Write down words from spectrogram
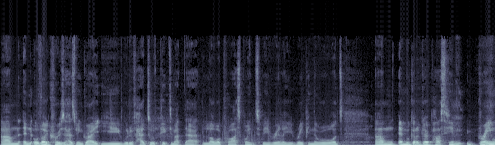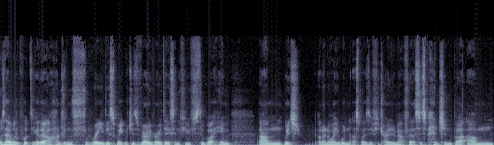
Um, and although Kreuzer has been great, you would have had to have picked him at that lower price point to be really reaping the rewards. Um, and we're going to go past him. Green was able to put together 103 this week, which is very, very decent if you've still got him. Um, which I don't know why you wouldn't. I suppose if you traded him out for that suspension, but um,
